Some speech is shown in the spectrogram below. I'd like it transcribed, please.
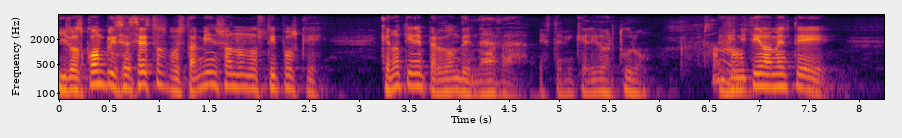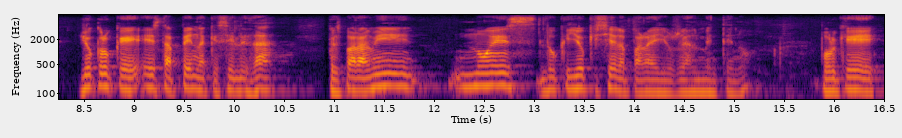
Y los cómplices estos, pues también son unos tipos que, que no tienen perdón de nada, este, mi querido Arturo. Definitivamente, yo creo que esta pena que se les da, pues para mí no es lo que yo quisiera para ellos realmente, ¿no? Porque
